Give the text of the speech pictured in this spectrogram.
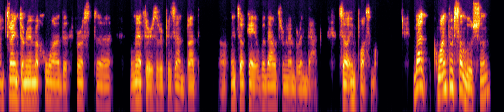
I'm trying to remember who are the first uh, letters represent, but uh, it's okay without remembering that. So impossible. But quantum solution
